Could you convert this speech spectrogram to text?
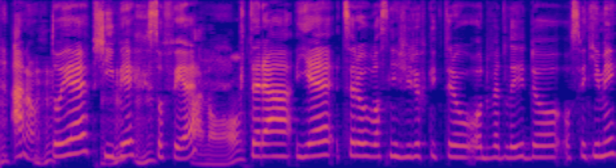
Hm? Ano, Mhm. to je příběh mhm. Sofie, která je dcerou vlastně židovky, kterou odvedli do Osvětimi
